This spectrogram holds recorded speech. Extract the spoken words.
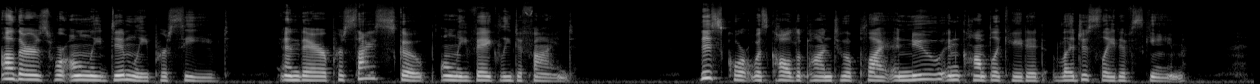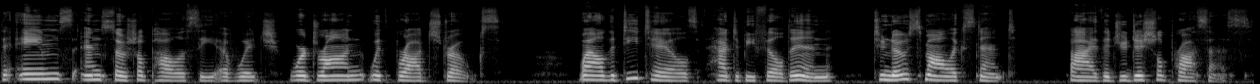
Others were only dimly perceived, and their precise scope only vaguely defined. This court was called upon to apply a new and complicated legislative scheme the aims and social policy of which were drawn with broad strokes, while the details had to be filled in, to no small extent, by the judicial process.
